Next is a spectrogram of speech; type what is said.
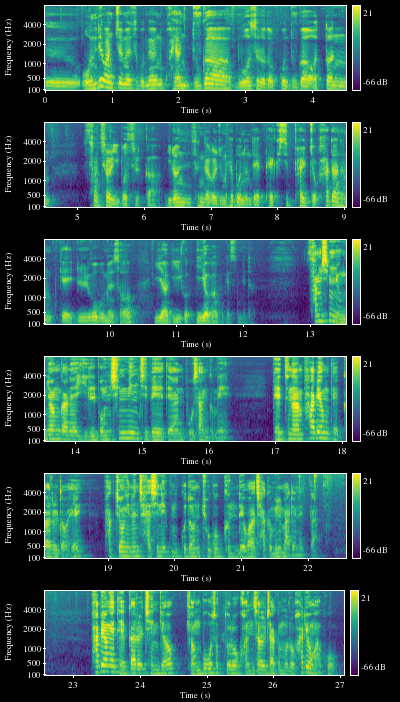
으, 오늘의 관점에서 보면 과연 누가 무엇을 얻었고 누가 어떤 상처를 입었을까 이런 생각을 좀 해보는데 118쪽 하단 함께 읽어보면서 이야기 이어가 보겠습니다. 36년간의 일본 식민 지배에 대한 보상금에 베트남 파병 대가를 더해 박정희는 자신이 꿈꾸던 조국 근대화 자금을 마련했다. 파병의 대가를 챙겨 경부고속도로 건설 자금으로 활용하고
